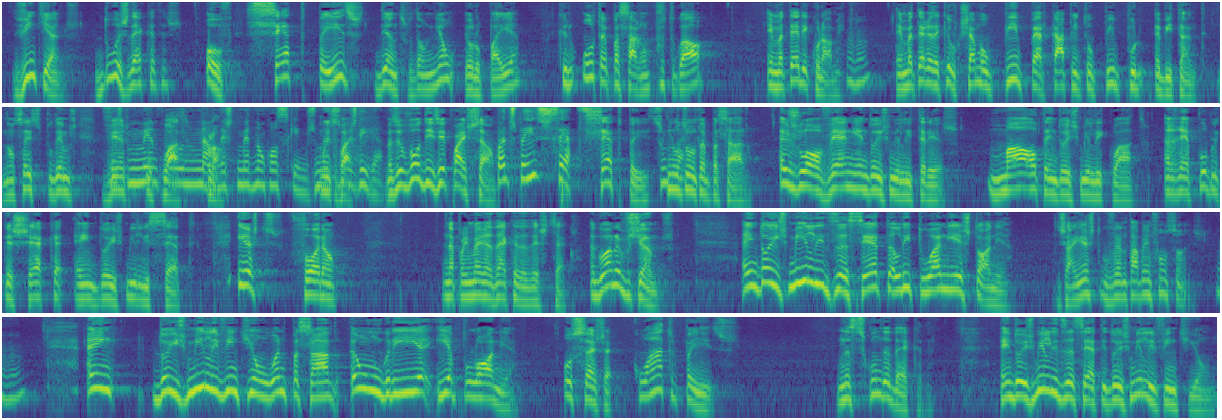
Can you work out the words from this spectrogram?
20 anos, duas décadas, houve sete países dentro da União Europeia que ultrapassaram Portugal em matéria económica. Uhum em matéria daquilo que chama o PIB per capita, o PIB por habitante. Não sei se podemos ver neste momento, o quadro. Não, Pronto. neste momento não conseguimos, mas, mas diga. Mas eu vou dizer quais são. Quantos países? Sete. Sete países Muito que nos bem. ultrapassaram. A Eslovénia em 2003, Malta em 2004, a República Checa em 2007. Estes foram na primeira década deste século. Agora vejamos. Em 2017, a Lituânia e a Estónia. Já este governo estava em funções. Uhum. Em 2021, o ano passado, a Hungria e a Polónia. Ou seja, quatro países na segunda década. Em 2017 e 2021,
